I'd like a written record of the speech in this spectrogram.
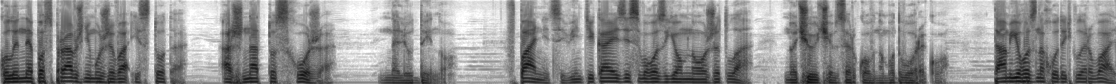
коли не по-справжньому жива істота, аж надто схожа на людину. В паніці він тікає зі свого зйомного житла, ночуючи в церковному дворику. Там його знаходить Клерваль,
